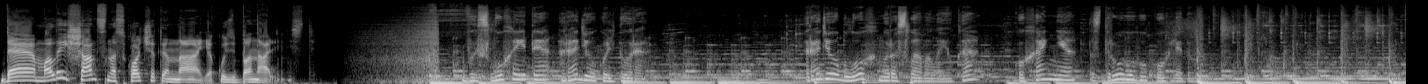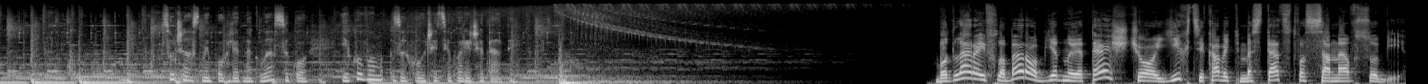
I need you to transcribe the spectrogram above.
де малий шанс наскочити на якусь банальність. Ви слухаєте Радіокультура. Радіоблог Мирослава Лаюка Кохання з другого погляду. Сучасний погляд на класику, яку вам захочеться перечитати. Бодлера і Флобера об'єднує те, що їх цікавить мистецтво саме в собі.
